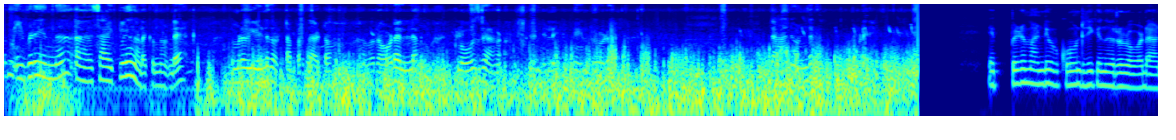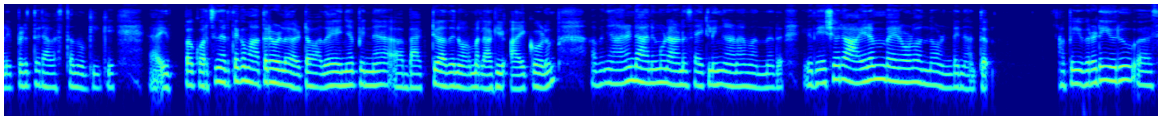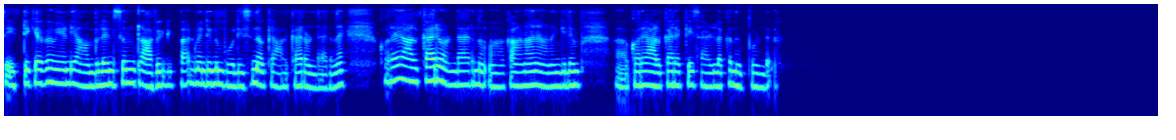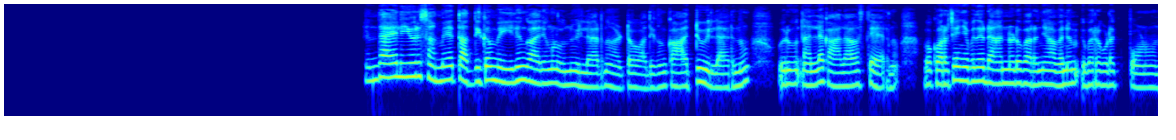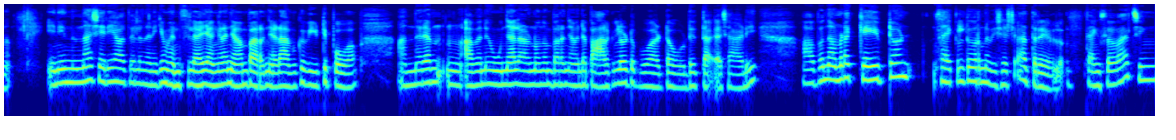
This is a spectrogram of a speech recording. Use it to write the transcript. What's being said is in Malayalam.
അപ്പം ഇവിടെ ഇന്ന് സൈക്ലിംഗ് നടക്കുന്നുണ്ടേ. നമ്മുടെ വീടിന്റെ കേട്ടോ അപ്പോൾ റോഡെല്ലാം ക്ലോസ്ഡ് ആണ്. കണ്ടില്ലേ? മെയിൻ റോഡ് ഡാനുണ്ട് ഇവിടെ. എപ്പോഴും വണ്ടി പോയിക്കൊണ്ടിരിക്കുന്ന ഒരു റോഡാണ്. ഇപ്പോഴത്തെ ഒരു അവസ്ഥ നോക്കിക്ക്. ഇപ്പം കുറച്ച് നേരത്തേക്ക് മാത്രമേ ഉള്ളൂ കേട്ടോ. അത് കഴിഞ്ഞാൽ പിന്നെ ബാക്ക് ടു അത് നോർമലാക്കി ആയിക്കോളും. അപ്പോൾ ഞാനും ഡാനും കൂടാണ് സൈക്ലിംഗ് കാണാൻ വന്നത്. ഏകദേശം ഒരു ആയിരം പേരോളം എന്തോ ഉണ്ട് ഇതിനകത്ത്. അപ്പോൾ ഇവരുടെ ഈ ഒരു സേഫ്റ്റിക്കൊക്കെ വേണ്ടി ആംബുലൻസും ട്രാഫിക് ഡിപ്പാർട്ട്മെന്റിൽ നിന്നും പോലീസിൽ നിന്നൊക്കെ ആൾക്കാരുണ്ടായിരുന്നേ. കുറേ ആൾക്കാരും ഉണ്ടായിരുന്നു കാണാനാണെങ്കിലും കുറേ ആൾക്കാരൊക്കെ ഈ സൈഡിലൊക്കെ നിൽപ്പുണ്ട് എന്തായാലും ഈ ഒരു സമയത്ത് അധികം വെയിലും കാര്യങ്ങളും ഒന്നും ഇല്ലായിരുന്നു കേട്ടോ. അധികം കാറ്റും ഇല്ലായിരുന്നു. ഒരു നല്ല കാലാവസ്ഥയായിരുന്നു. അപ്പോൾ കുറച്ച് കഴിഞ്ഞപ്പോഴത്തേക്ക് ഡാനിനോട് പറഞ്ഞു അവനും ഇവരുടെ കൂടെ പോകണമെന്ന് ഇനി നിന്നാൽ ശരിയാവത്തില്ലെന്ന് എനിക്ക് മനസ്സിലായി. അങ്ങനെ ഞാൻ പറഞ്ഞു എടാ നമുക്ക് വീട്ടിൽ പോവാം. അന്നേരം അവന് ഊഞ്ഞാലാടണമെന്നും പറഞ്ഞ് അവന്റെ പാർക്കിലോട്ട് പോവാം കേട്ടോ. ഓടി ചാടി. അപ്പോൾ നമ്മുടെ കേപ്പ് ടൗൺ സൈക്കിൾ ടൂറിന് വിശേഷം അത്രയേ ഉള്ളൂ. Thanks for watching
